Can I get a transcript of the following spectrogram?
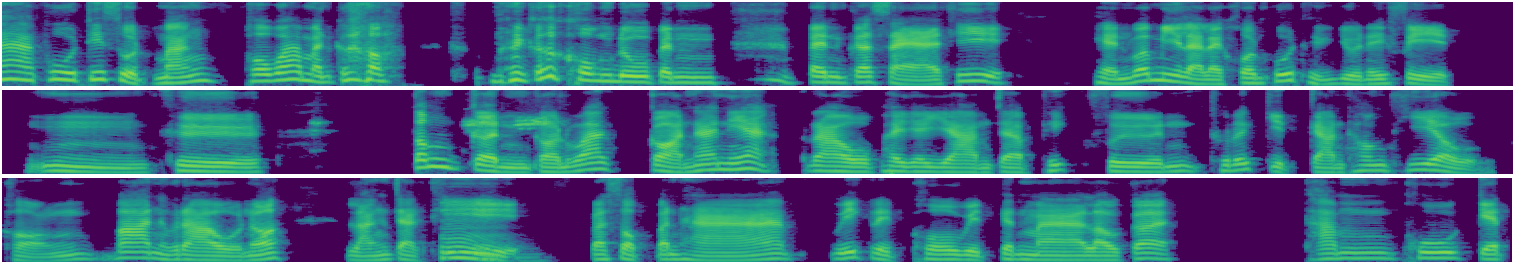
น่าพูดที่สุดมั้ง เพราะว่ามันก็มันก็คงดูเป็นเป็นกระแสที่ เห็นว่ามีหลาย ๆ คนพูดถึงอยู่ในฟีด อืม คือต้องเกรินก่อนว่าก่อนหน้าเนี้ยเราพยายามจะพลิกฟื้นธุรกิจการท่องเที่ยวของบ้านเราเนาะหลังจากที่อืมประสบปัญหาวิกฤตโควิด กันมา เราก็ทำภูเก็ต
